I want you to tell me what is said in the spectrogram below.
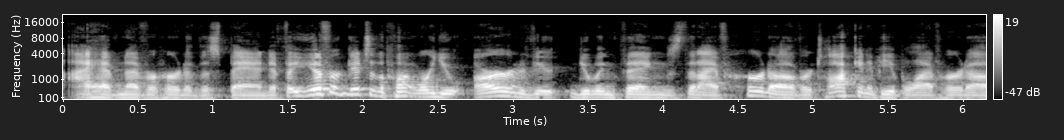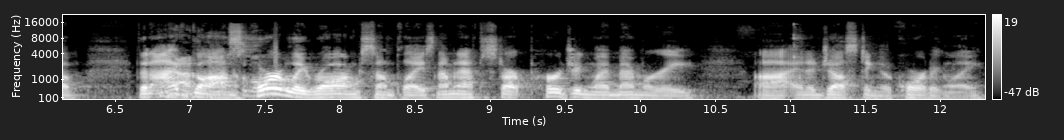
I have never heard of this band. If you ever get to the point where you are doing things that I've heard of or talking to people I've heard of, then I've gone possible. horribly wrong someplace, and I'm going to have to start purging my memory uh, and adjusting accordingly.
